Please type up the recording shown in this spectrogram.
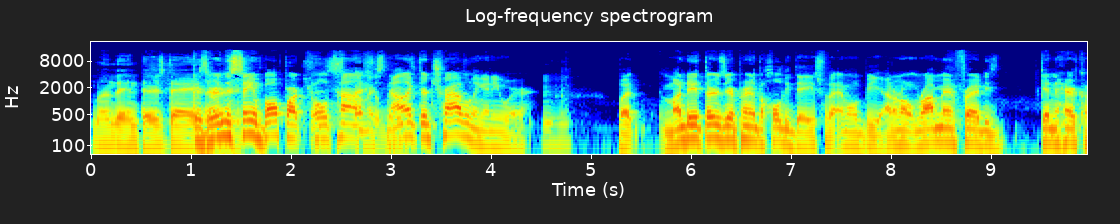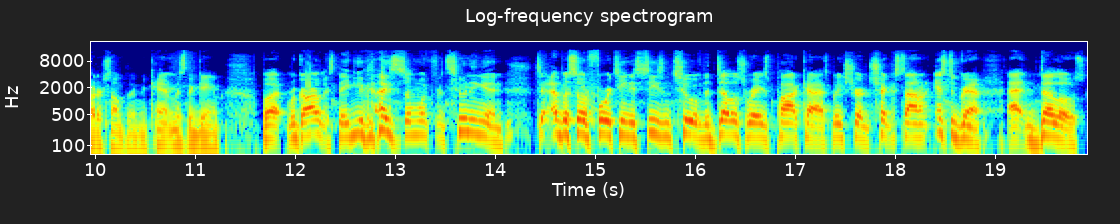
Monday and Thursday because they're in the same ballpark the whole time. It's not days. like they're traveling anywhere. Mm-hmm. But Monday and Thursday are apparently the holy days for the MLB. I don't know. Rob Manfred, he's getting a haircut or something. You can't miss the game. But regardless, thank you guys so much for tuning in to episode 14 of season two of the Delos Rays podcast. Make sure to check us out on Instagram at Delos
